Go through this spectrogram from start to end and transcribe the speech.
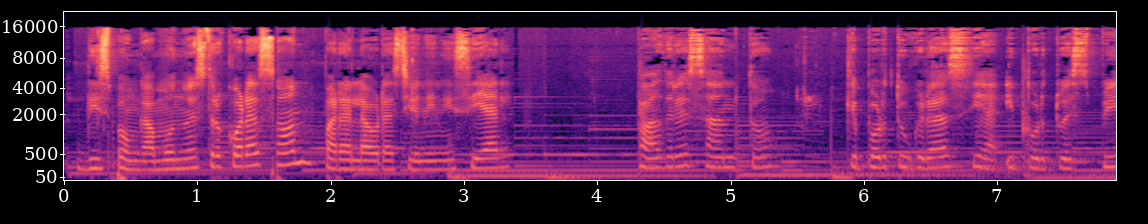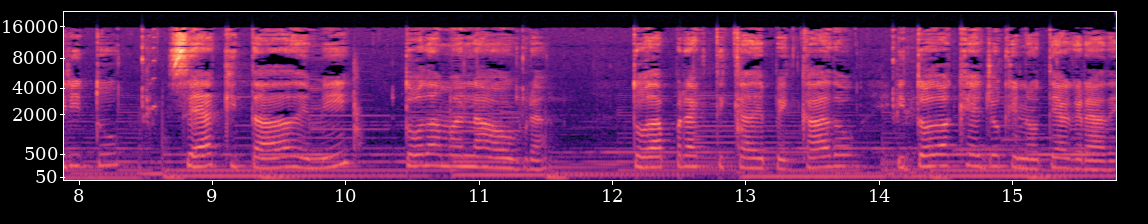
Dispongamos nuestro corazón para la oración inicial. Padre Santo, que por tu gracia y por tu Espíritu sea quitada de mí toda mala obra, toda práctica de pecado y todo aquello que no te agrade.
